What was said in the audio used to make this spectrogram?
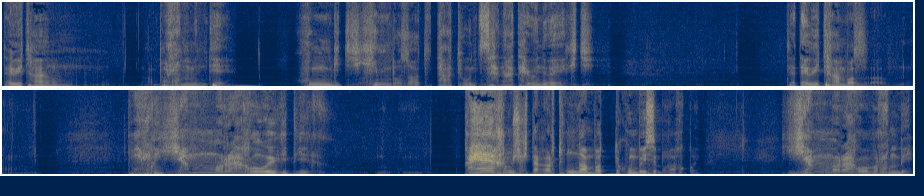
Давид хаан бурхан минь те хүн гэж хэн болоод та түүнд санаа тавина вэ гэж Тэгээ Давид хаан бол бурхан ямар агуу вэ гэдгийг гайхамшигтайгаар тунгаан боддог хүн байсан байгаа байхгүй. Ямар агуу бурхан бэ?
